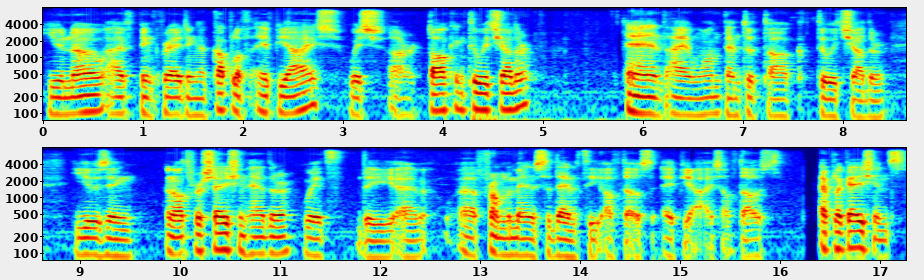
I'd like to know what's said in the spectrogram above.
you know I've been creating a couple of APIs which are talking to each other and I want them to talk to each other using an authorization header with the uh, uh, from the managed identity of those APIs of those applications.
